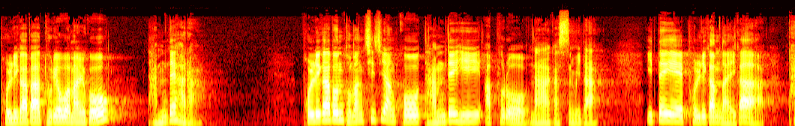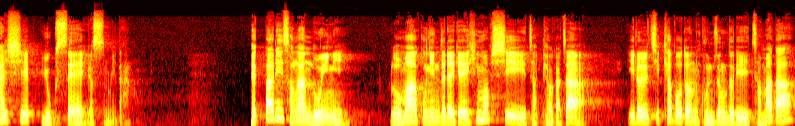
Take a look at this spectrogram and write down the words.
폴리갑아 두려워 말고 담대하라. 폴리갑은 도망치지 않고 담대히 앞으로 나아갔습니다. 이때의 폴리갑 나이가 86세였습니다. 백발이 성한 노인이 로마 군인들에게 힘없이 잡혀가자 이를 지켜보던 군중들이 저마다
